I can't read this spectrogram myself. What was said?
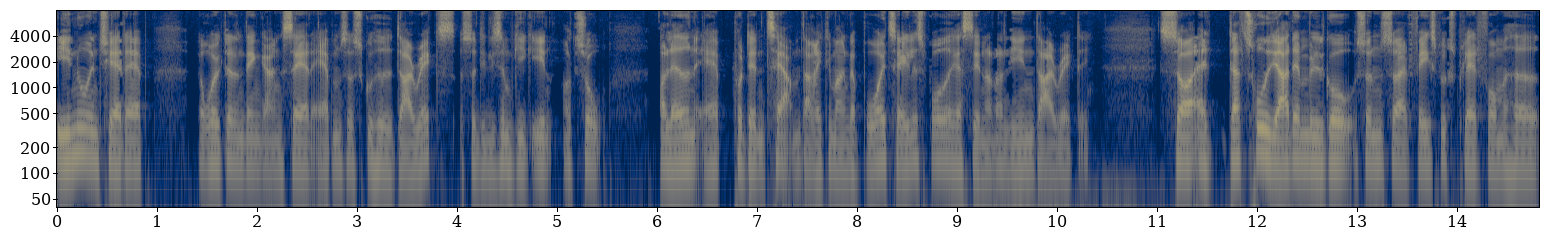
endnu en chat-app. Rygterne dengang sagde, at appen så skulle hedde Directs, så de ligesom gik ind og tog og lavede en app på den term, der er rigtig mange, der bruger i talesproget, og jeg sender dig lige en direct. Ikke? Så at, der troede jeg, at den ville gå sådan, så at Facebooks platform havde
